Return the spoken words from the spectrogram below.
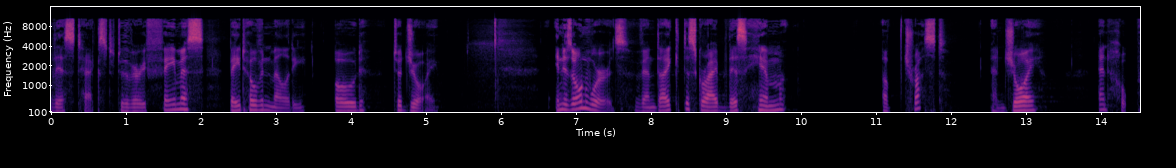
this text to the very famous Beethoven melody, Ode to Joy. In his own words, Van Dyke described this hymn of trust and joy and hope.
